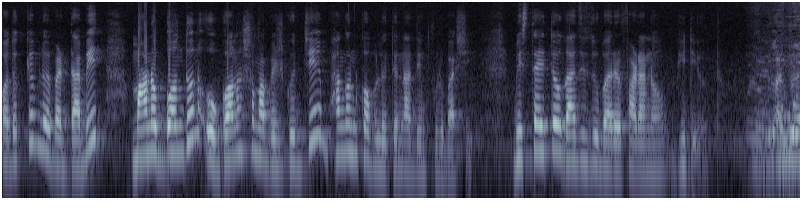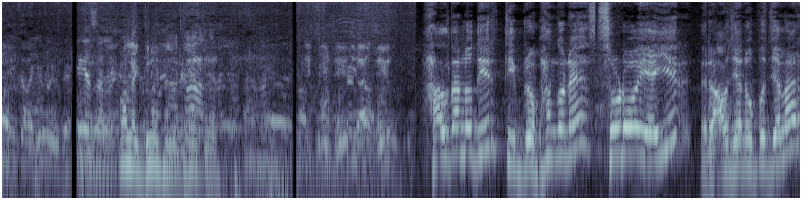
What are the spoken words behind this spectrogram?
পদক্ষেপ লইবার দাবিত মানববন্ধন ও গণসমাবেশ গুজিয়ে ভাঙন কবলিত নাদিমপুরবাসী। বিস্তারিত গাজী জুবারের ফাড়ানো ভিডিওত। হালদা নদীর তীব্র ভাঙ্গনে সোড়োয়াইয়ের রাউজান উপজেলার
